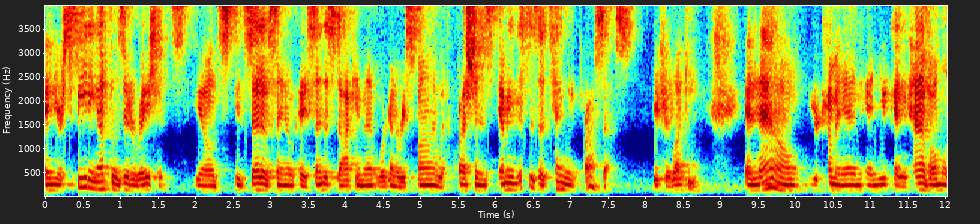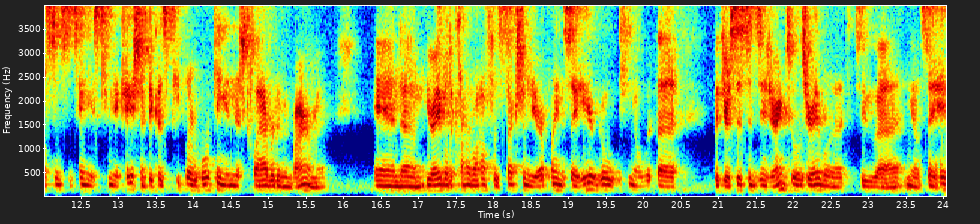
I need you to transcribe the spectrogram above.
and you're speeding up those iterations. You know, instead of saying, okay, send us a document, we're going to respond with questions. I mean, this is a 10-week process if you're lucky. And now you're coming in and you can have almost instantaneous communication because people are working in this collaborative environment. And um, you're able to carve off a section of the airplane and say, here, go, you know, with a uh, with your systems engineering tools, you're able to, to uh, you know, say, hey,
